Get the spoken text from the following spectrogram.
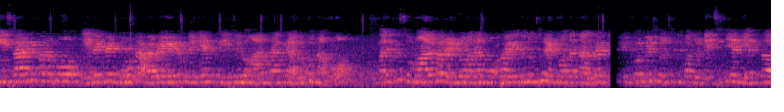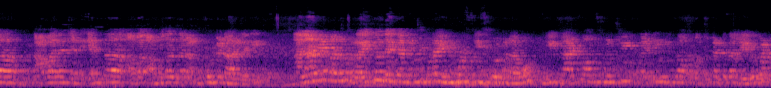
ఈసారి మనము ఏదైతే నూట అరవై ఏడు మిలియన్ కేజీలు ఆంధ్రాకి అనుకున్నామో మనకి సుమారుగా రెండు వందల ముప్పై ఐదు నుంచి రెండు వందల నలభై ఇన్ఫర్మేషన్ వచ్చింది. వాళ్ళు నెక్స్ట్ ఇయర్ ఎంత కావాలని ఎంత అవ- అమ్మగలుగుతారు అనుకుంటున్నారు అని. అలానే మనం రైతుల దగ్గర నుంచి కూడా ఇన్పుట్ తీసుకుంటున్నాము. ఈ ప్లాట్ఫామ్స్ నుంచి ఐ థింక్ ఇంకా వచ్చినట్టుగా లేదు. బట్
